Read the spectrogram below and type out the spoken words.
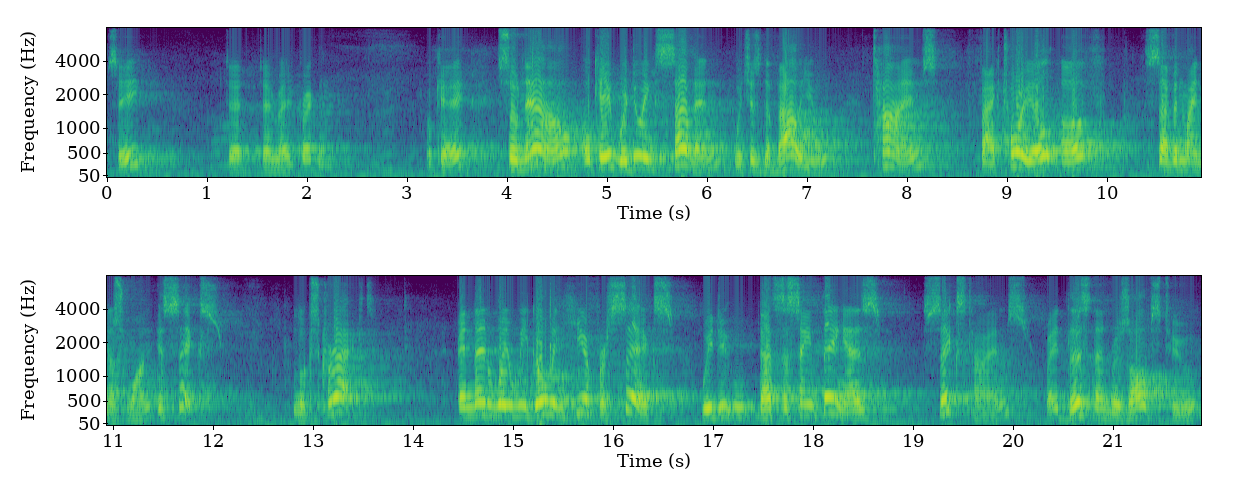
See? Did, did I write it correctly? Okay, so now, okay, we're doing 7, which is the value, times factorial of 7 minus 1 is 6. Looks correct. And then when we go in here for 6, we do that's the same thing as 6 times, right? This then resolves to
